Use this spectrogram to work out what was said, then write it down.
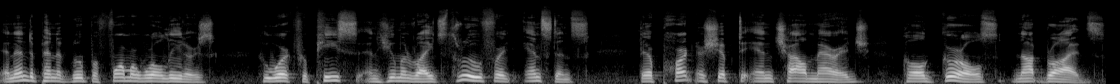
an independent group of former world leaders who work for peace and human rights through, for instance, their partnership to end child marriage called Girls, Not Brides.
